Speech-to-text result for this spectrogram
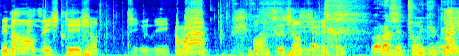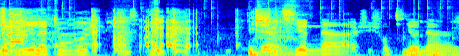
Mais non, Ah, mais mais je t'ai échantillonné. À moi Oh, c'est échantillonné. Voilà, j'ai tout récupéré. Il a tout. Échantillonnage, échantillonnage.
